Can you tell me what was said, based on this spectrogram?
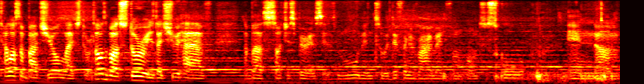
Tell us about your life story. Tell us about stories that you have about such experiences, moving to a different environment from home to school, and um,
